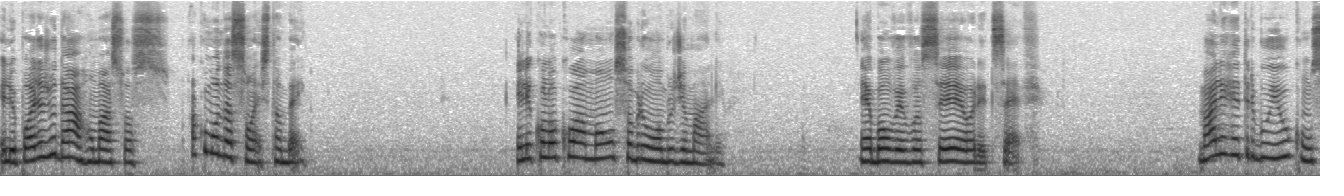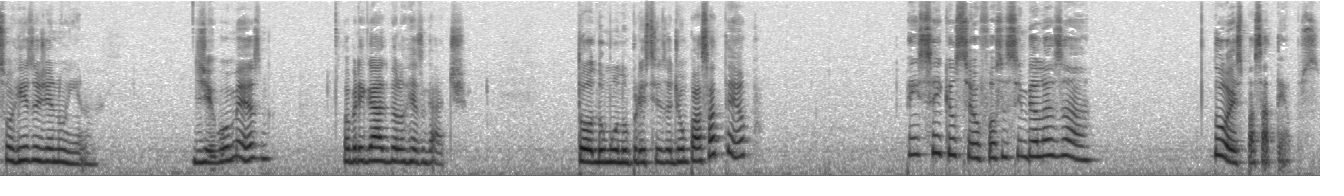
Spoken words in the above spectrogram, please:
Ele pode ajudar a arrumar suas acomodações também. Ele colocou a mão sobre o ombro de Mali. É bom ver você, Oretsev. Mali retribuiu com um sorriso genuíno. Digo mesmo. Obrigado pelo resgate. Todo mundo precisa de um passatempo. Pensei que o seu fosse se embelezar. Dois passatempos.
